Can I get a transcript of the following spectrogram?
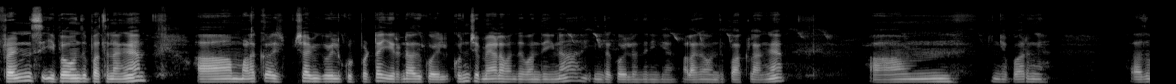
ஃப்ரெண்ட்ஸ் இப்போ வந்து பார்த்தோன்னாங்க மலக்கால் சாமி கோயிலுக்கு உட்பட்ட இரண்டாவது கோயில். கொஞ்சம் மேலே வந்து வந்தீங்கன்னா இந்த கோயில் வந்து நீங்கள் அழகாக வந்து பார்க்கலாங்க இங்கே பாருங்கள் அதாவது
